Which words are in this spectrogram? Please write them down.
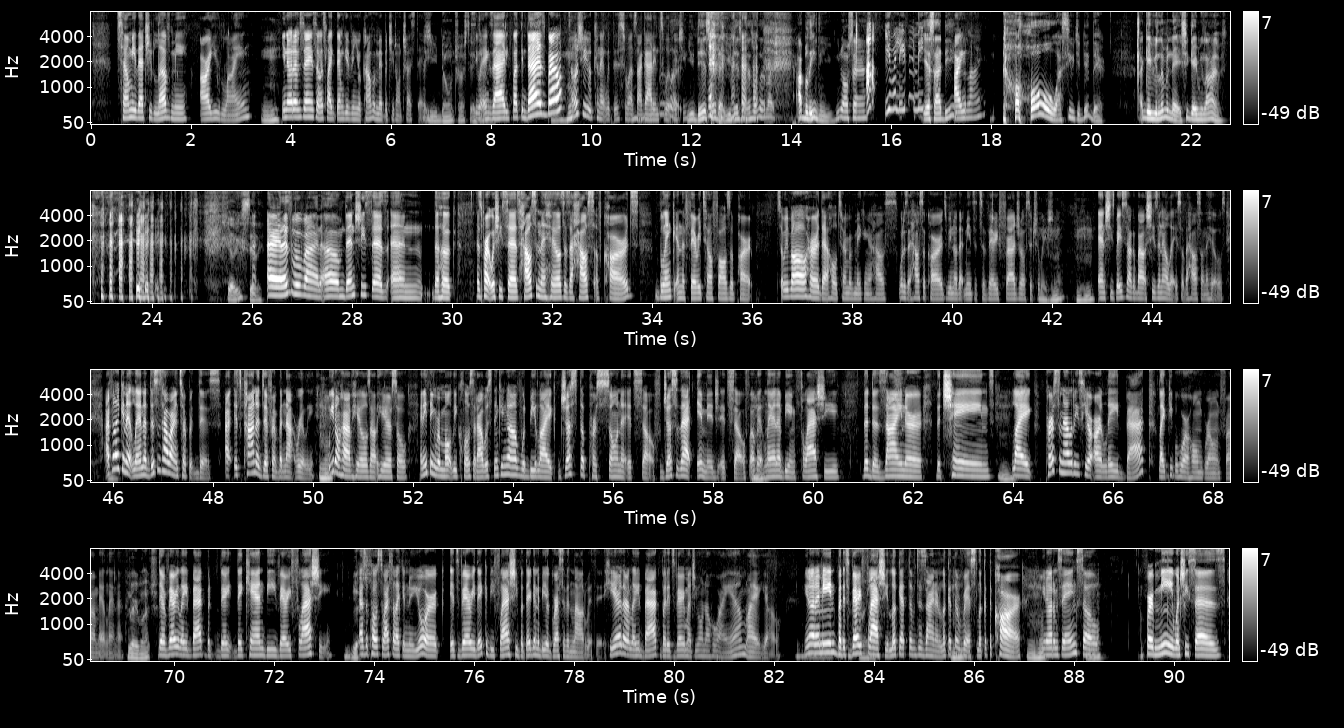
"Tell me that you love me. Are you lying?" hmm You know what I'm saying? So it's like them giving you a compliment, but you don't trust that. shit. You don't trust it. See what anxiety fucking does, bro? Mhm. Told you you would connect with this once I got into it with you. You did say that. You did say that. That's what I like I believed in you. You know what I'm saying? Ah, you believe in me? yes, I did. Are you lying? Oh, I see what you did there. I gave you lemonade. She gave me limes. Yo, you silly. All right, let's move on. Um, then she says, and the hook is part where she says, "House in the hills is a house of cards. Blink and the fairy tale falls apart." So we've all heard that whole term of making a house. What is it? House of cards. We know that means it's a very fragile situation. Mm-hmm. mm-hmm. and she's basically talking about she's in LA, so the house on the hills. I feel mm-hmm. like in Atlanta, this is how I interpret this. I, it's kind of different, but not really. Mm-hmm. We don't have hills out here, so anything remotely close that I was thinking of would be like just the persona itself, just that image itself of Atlanta being flashy, the designer, the chains, mm. like personalities here are laid back, like people who are homegrown from Atlanta Very much. they're very laid back, but they they can be very flashy. Yes. As opposed to, I feel like in New York, it's very they could be flashy, but they're gonna be aggressive and loud with it. Here, they're laid back, but it's very much you don't know who I am, like yo, you know what I mean? But it's very flashy. Look at the designer, look at the mm-hmm. wrist, look at the car. Mm-hmm. You know what I'm saying? So, mm-hmm. for me, when she says,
